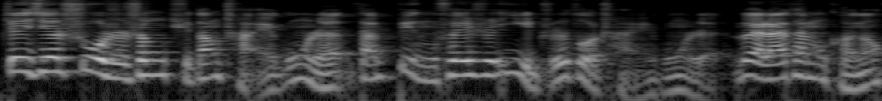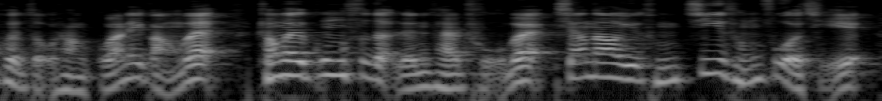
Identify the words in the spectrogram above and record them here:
这些硕士生去当产业工人，但并非是一直做产业工人，未来他们可能会走上管理岗位，成为公司的人才储备，相当于从基层做起，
